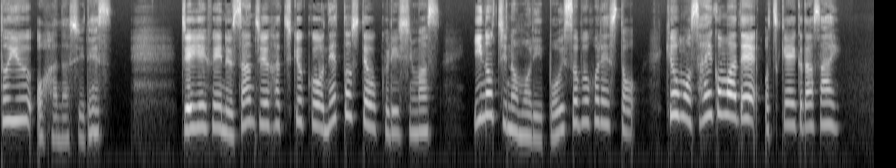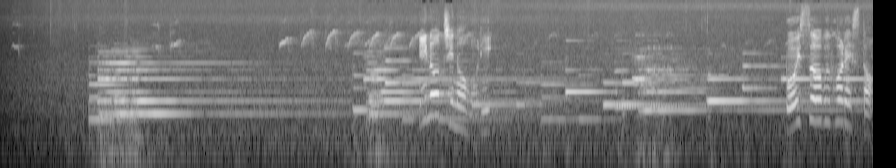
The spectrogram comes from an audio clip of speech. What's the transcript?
というお話です JFN38 曲をネットしてお送りします。命の森 Voice of Forest。今日も最後までお付き合いください。命の森。 Voice of Forest。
